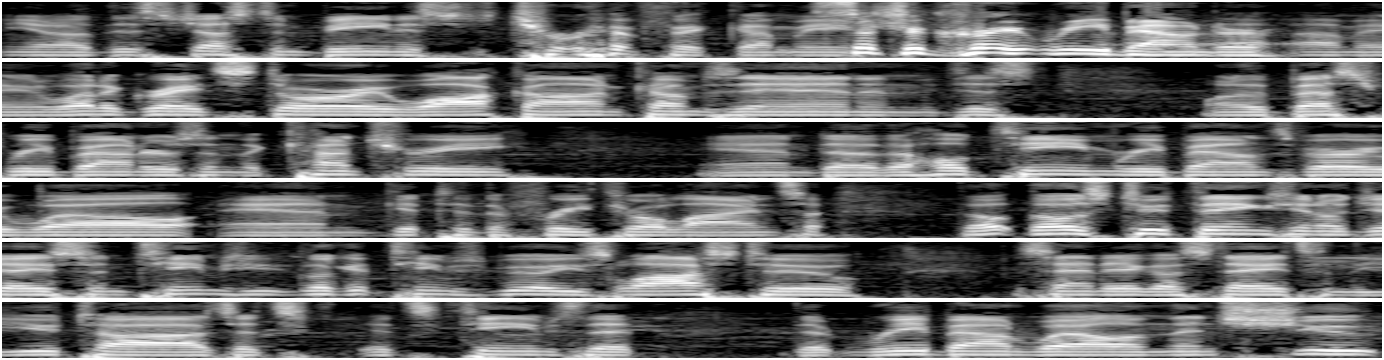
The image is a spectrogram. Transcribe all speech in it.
you know, this Justin Bean is terrific. I mean, such a great rebounder. I mean, what a great story. Walk on comes in and just one of the best rebounders in the country and uh, the whole team rebounds very well and get to the free throw line. So th- those two things, you know, Jason, teams you look at teams BYU's lost to, the San Diego States and the Utahs. It's it's teams that that rebound well and then shoot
